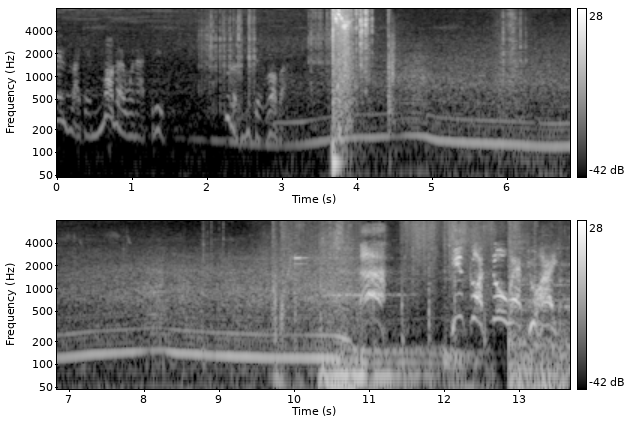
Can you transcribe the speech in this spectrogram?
smells like a mother when I piss. Should have used a rubber. Ah! He's got nowhere to hide!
